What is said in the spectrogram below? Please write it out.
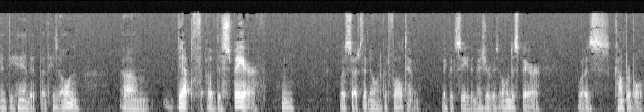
empty-handed, but his own um, depth of despair, hmm, was such that no one could fault him. They could see the measure of his own despair was comparable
